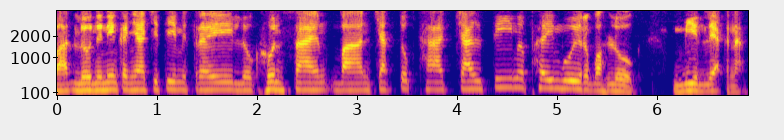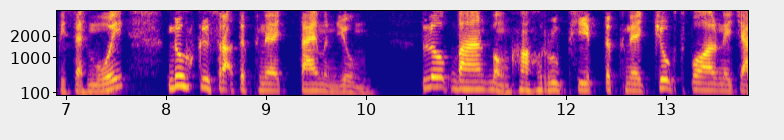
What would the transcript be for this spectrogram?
បាទលោកនាងកញ្ញាជាទីមេត្រីលោកហ៊ុនសែនបានចាត់ទុកថាចៅទី21របស់លោក មានលក្ខណៈពិសេសមួយ នោះគឺស្រក់ទឹកភ្នែកតែមិនយំលោកបានបង្ហោះរូបភាពទឹកភ្នែកជោគថ្ពាល់នៃចៅ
